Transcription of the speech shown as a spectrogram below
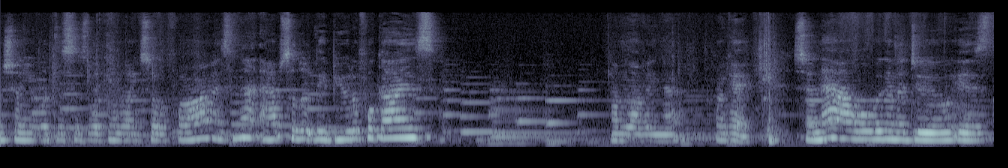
Let show you what this is looking like so far. Isn't that absolutely beautiful, guys? I'm loving that. Okay, so now what we're gonna do is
